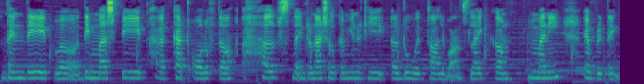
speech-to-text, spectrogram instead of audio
then they uh, they must be uh, cut all of the helps the international community uh, do with talibans like um, money everything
